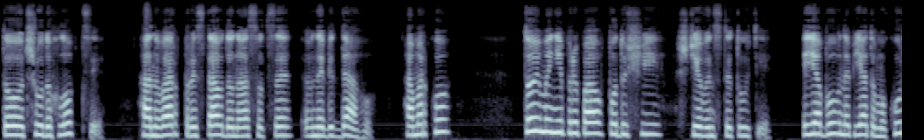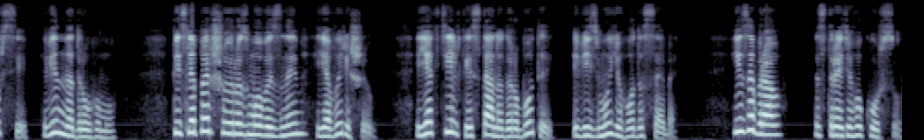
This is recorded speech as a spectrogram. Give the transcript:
То чудо хлопці, Ганвар пристав до нас оце в небіддагу, а Марко той мені припав по душі ще в інституті. Я був на п'ятому курсі, він на другому. Після першої розмови з ним я вирішив, як тільки стану до роботи, візьму його до себе. І забрав з третього курсу.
